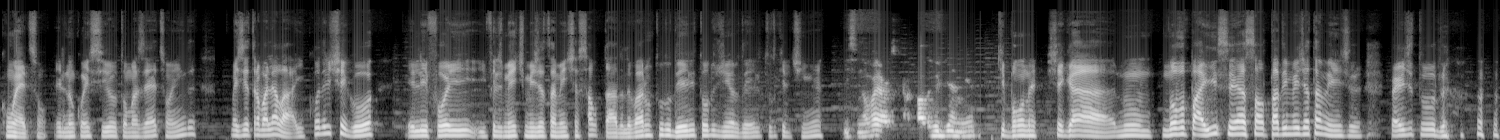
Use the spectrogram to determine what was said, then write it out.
com o Edson. Ele não conhecia o Thomas Edison ainda, mas ia trabalhar lá. E quando ele chegou, ele foi, infelizmente, imediatamente assaltado. Levaram tudo dele, todo o dinheiro dele, tudo que ele tinha. Isso em Nova York, os caras falam do Rio de Janeiro. Que bom, né? Chegar num novo país ser assaltado imediatamente. Né? Perde tudo.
